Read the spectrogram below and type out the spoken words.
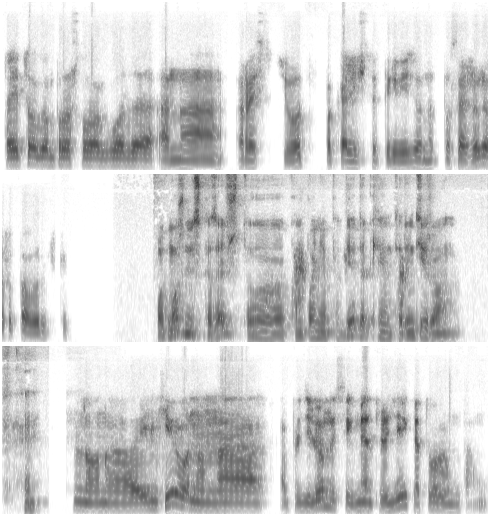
по итогам прошлого года, она растет по количеству перевезенных пассажиров и по выручке. Вот можно ли сказать, что компания Победа клиент-ориентирована? но она ориентирована на определенный сегмент людей, которым там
